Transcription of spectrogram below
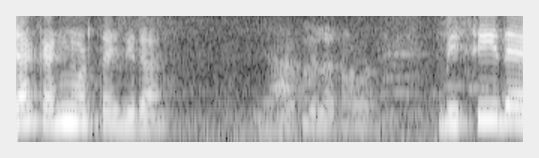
ಯಾಕೆ ಹಂಗೆ ನೋಡ್ತಾ ಇದ್ದೀರಾ? ಬಿಸಿ ಇದೆ.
